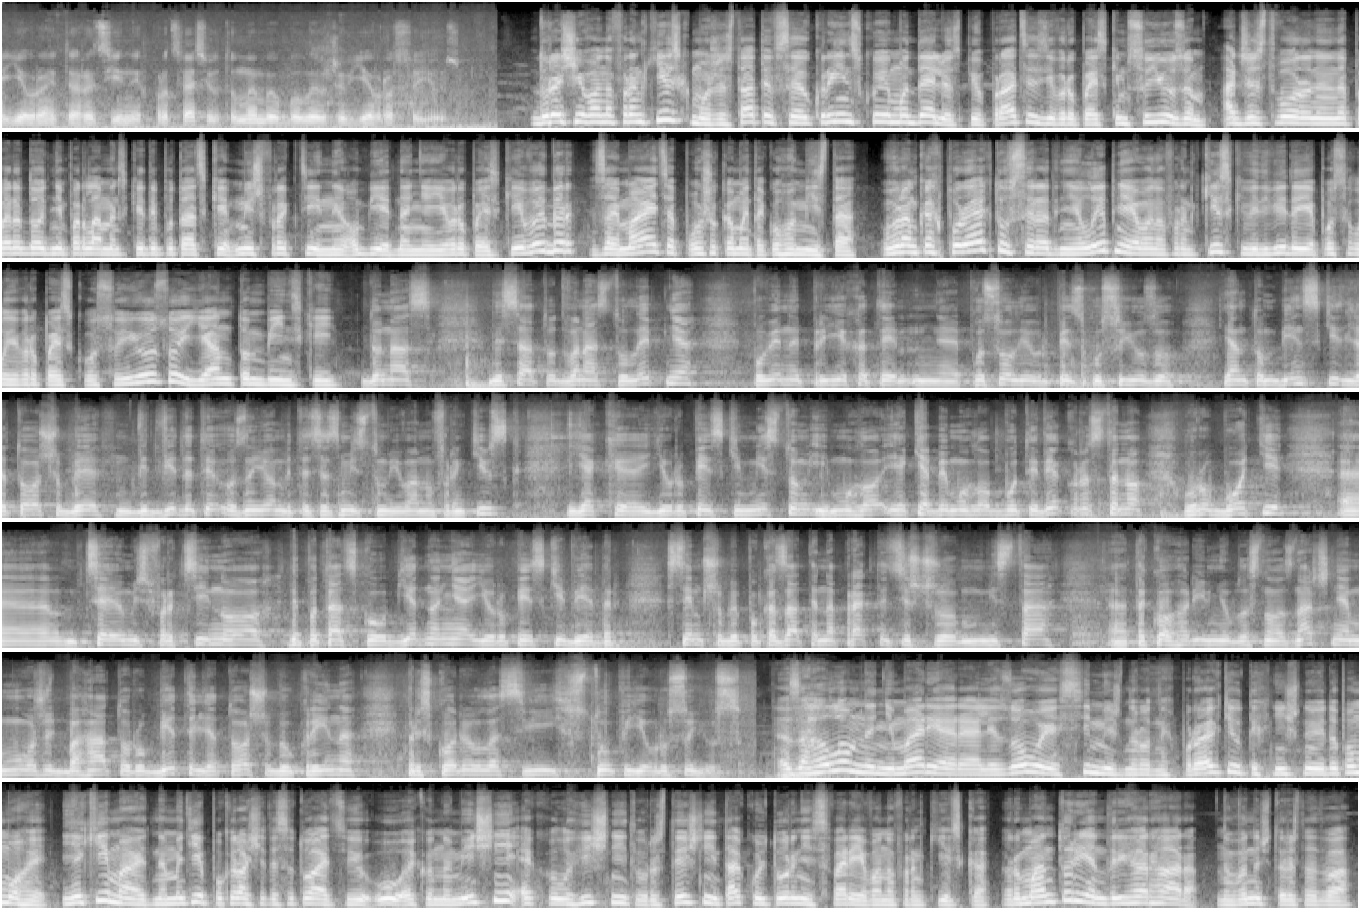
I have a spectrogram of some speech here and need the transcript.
євроінтеграційних процесів, то ми б були вже в Євросоюзі. До речі, Івано-Франківськ може стати всеукраїнською моделлю співпраці з Європейським Союзом, адже створене напередодні парламентське депутатське міжфракційне об'єднання Європейський вибір займається пошуками такого міста. В рамках проекту в середині липня Івано-Франківськ відвідає посол Європейського союзу Ян Томбінський. До нас 10-12 липня повинен приїхати посол Європейського Союзу Ян Томбінський для того, щоб відвідати, ознайомитися з містом Івано-Франківськ як е, європейським містом, і могло яке би могло бути використано у роботі е, цього міжфракційного депутатського об'єднання Європейський вибір з тим, щоб показати на практиці, що міста е, такого рівня обласного значення можуть багато робити для того, щоб Україна прискорювала свій вступ в Євросоюз. Загалом нині мерія реалізовує сім міжнародних проєктів технічної допомоги, які мають на меті покращити ситуацію у економічній, екологічній, туристичній та культурній сфері Івано-Франківська. Роман Турій, Андрій Гаргара. Новини 402.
